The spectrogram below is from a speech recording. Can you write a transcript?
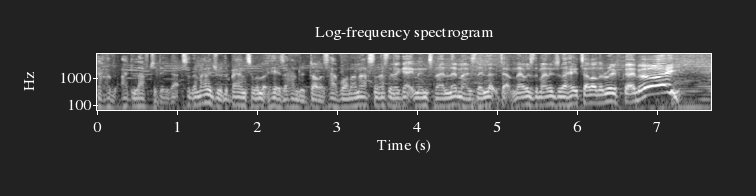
I'd love to do that. So the manager of the band said, well, look, here's $100, have one on us. And as they were getting into their limos, they looked up and there was the manager of the hotel on the roof going, Oi!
